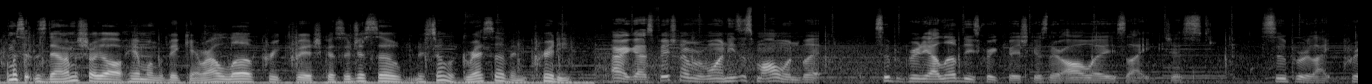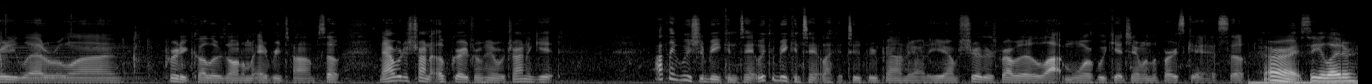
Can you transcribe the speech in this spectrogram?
I'm gonna sit this down. I'm gonna show y'all him on the big camera. I love creek fish because they're just so they're so aggressive and pretty. All right, guys. Fish number one. He's a small one, but super pretty. I love these creek fish because they're always like just super like pretty lateral line, pretty colors on them every time. So now we're just trying to upgrade from him. We're trying to get. I think we should be content. We could be content like a two, three pounder out of here. I'm sure there's probably a lot more if we catch him on the first cast. So. All right. See you later.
